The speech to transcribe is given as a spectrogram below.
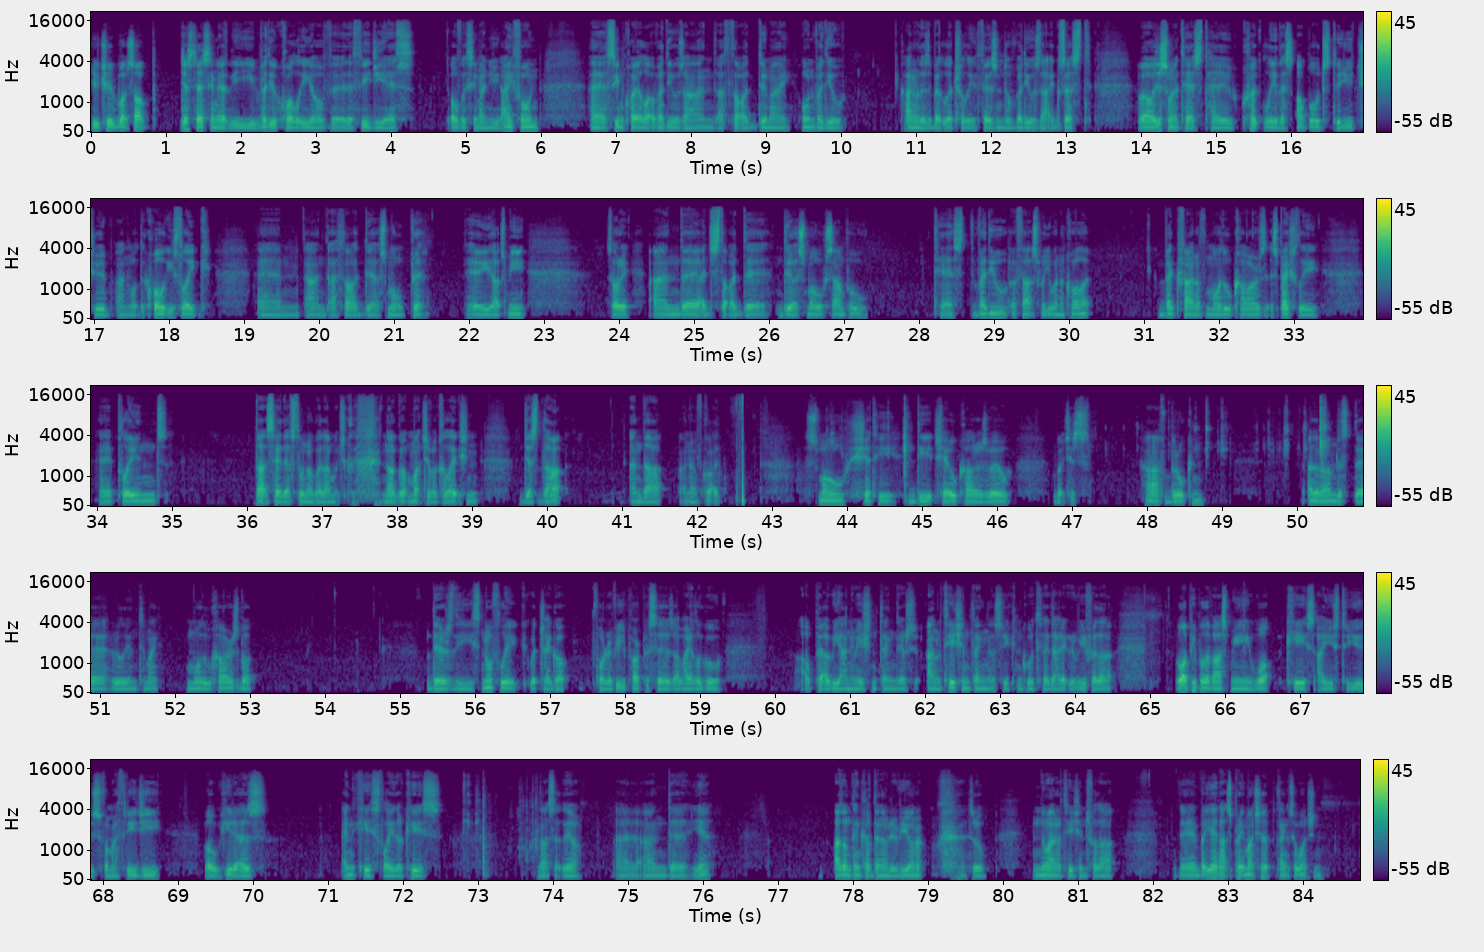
YouTube, what's up? Just testing out the video quality of uh, the 3GS, obviously my new iPhone. Uh, I've seen quite a lot of videos and I thought I'd do my own video. I know there's about literally thousands of videos that exist. Well, I just want to test how quickly this uploads to YouTube and what the quality's like. Um, and I thought I'd do a small pre- hey, that's me. Sorry, and uh, I just thought I'd uh, do a small sample test video, if that's what you want to call it. Big fan of model cars, especially uh, planes. That said, I've still not got that much, not got much of a collection. Just that, and that, and I've got a small shitty DHL car as well, which is half broken. I don't know. I'm just uh, really into my model cars, but there's the Snowflake, which I got for review purposes a while ago. I'll put a wee animation thing, there's annotation thing there, so you can go to a direct review for that. A lot of people have asked me what case I used to use for my 3G. Well, here it is, Incase slider case. That's it there, uh, and uh, yeah, I don't think I've done a review on it, so no annotations for that. Uh, but yeah, that's pretty much it. Thanks for watching.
